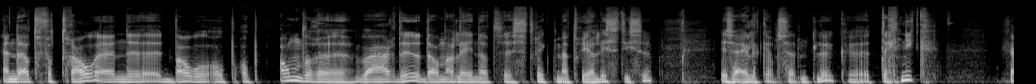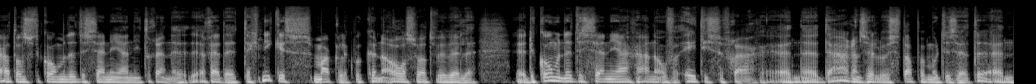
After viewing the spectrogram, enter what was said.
En dat vertrouwen en het bouwen op, op andere waarden dan alleen dat strikt materialistische, is eigenlijk ontzettend leuk. Uh, techniek gaat ons de komende decennia niet redden. Techniek is makkelijk, we kunnen alles wat we willen. Uh, de komende decennia gaan over ethische vragen. En uh, daarin zullen we stappen moeten zetten. En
